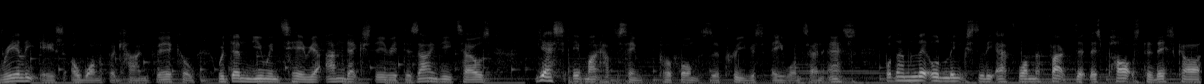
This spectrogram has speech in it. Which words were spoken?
really is a one-of-a-kind vehicle with them new interior and exterior design details Yes, it might have the same performance as a previous A110S, but them little links to the F1, the fact that there's parts to this car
